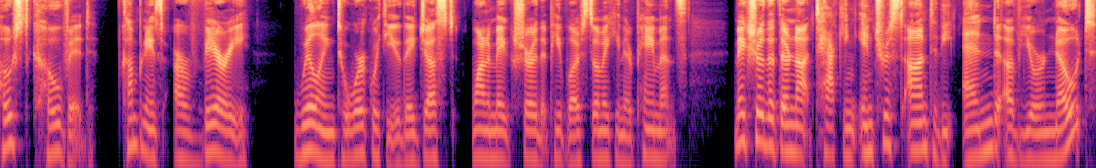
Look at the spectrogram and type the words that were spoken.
post COVID. Companies are very willing to work with you. They just want to make sure that people are still making their payments. Make sure that they're not tacking interest on to the end of your note.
